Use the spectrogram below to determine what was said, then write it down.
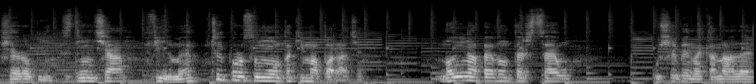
się robi zdjęcia, filmy, czy po prostu no, takim aparacie. No i na pewno też chcę u siebie na kanale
